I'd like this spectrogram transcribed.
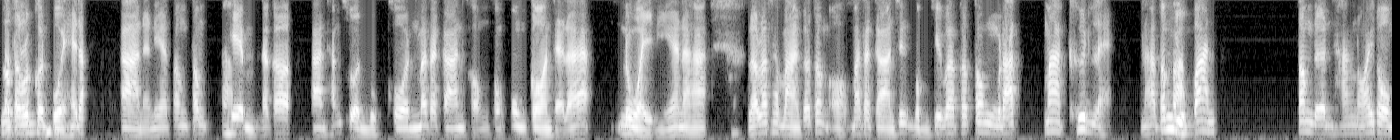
เราต้องลดคนป่วยให้ได้การอันเนี้ยต้องต้องเข้มแล้วก็การทั้งส่วนบุคคลมาตรการของขององค์กรแต่ละ หน่วยอย่างเงี้ยนะฮะแล้วรัฐบาลก็ต้องออกมาตรการ ซึ่งผมคิดว่าก็ต้องรัดมากขึ้นแหละนะต้องอยู่บ้าน ต้องเดินทางน้อยลง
